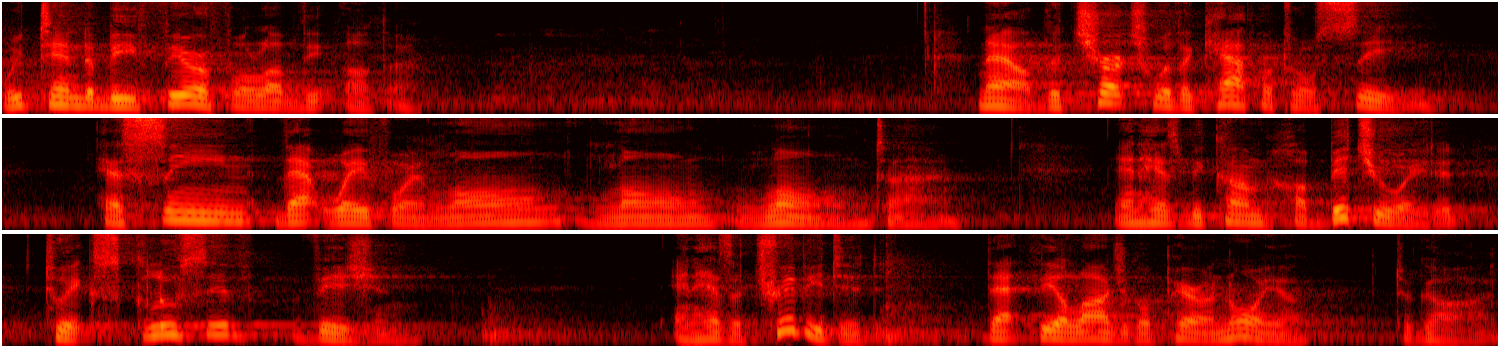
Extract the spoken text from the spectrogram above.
We tend to be fearful of the other. Now, the church with a capital C has seen that way for a long, long, long time and has become habituated to exclusive vision and has attributed that theological paranoia to God.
